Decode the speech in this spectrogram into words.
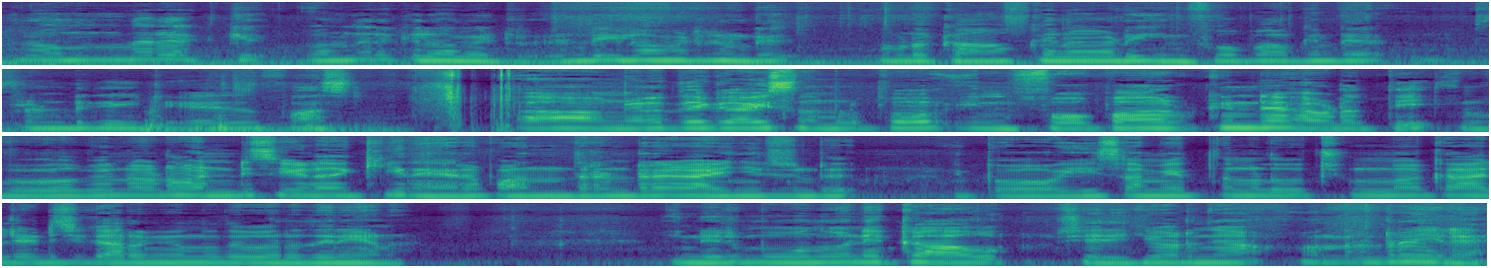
ഒരു ഒന്നര ഒന്നര കിലോമീറ്റർ രണ്ട് കിലോമീറ്റർ ഉണ്ട് നമ്മുടെ കാക്കനാട് ഇൻഫോ പാർക്കിന്റെ ഫ്രണ്ട് ഗേറ്റ് ഫാസ്റ്റ് ആ അങ്ങനത്തെ ഗായ്സ് നമ്മളിപ്പോൾ ഇൻഫോ പാർക്കിന്റെ അവിടെ എത്തി ഇൻഫോ പാർക്കിന്റെ അവിടെ വണ്ടി സൈഡാക്കി നേരെ പന്ത്രണ്ടര കഴിഞ്ഞിട്ടുണ്ട്. ഇപ്പോൾ ഈ സമയത്ത് നമ്മൾ ചുമ്മാ കാലടിച്ച് കറങ്ങുന്നത് വെറുതെയാണ് ഇനി ഒരു മൂന്ന് മണിയൊക്കെ ആവും. ശരിക്കും പറഞ്ഞാൽ പന്ത്രണ്ടരയില്ലേ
